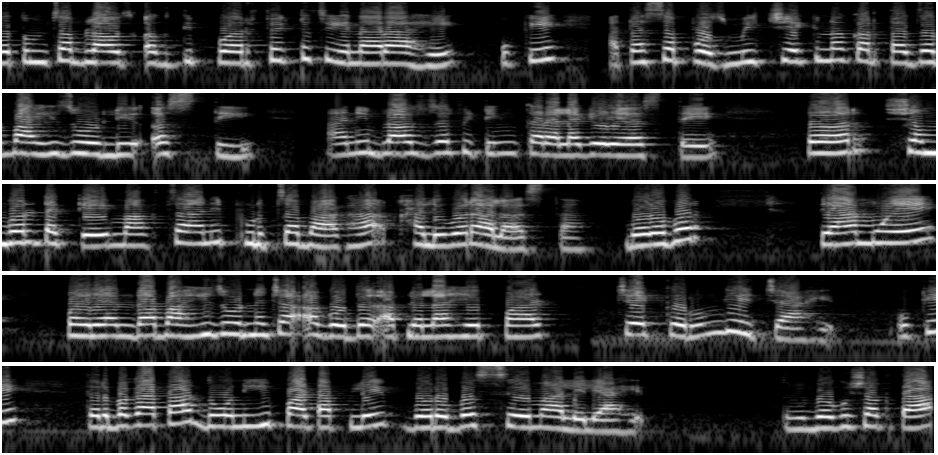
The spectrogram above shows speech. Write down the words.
तर तुमचा ब्लाऊज अगदी परफेक्टच येणार आहे ओके आता सपोज मी चेक न करता जर बाही जोडली असती आणि ब्लाऊज जर फिटिंग करायला गेले असते तर शंभर टक्के मागचा आणि पुढचा भाग हा खालीवर आला असता बरोबर? त्यामुळे पहिल्यांदा बाही जोडण्याच्या अगोदर आपल्याला हे पार्ट चेक करून घ्यायचे आहेत ओके तर बघा आता दोन्ही पार्ट आपले बरोबर सेम आलेले आहेत. तुम्ही बघू शकता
